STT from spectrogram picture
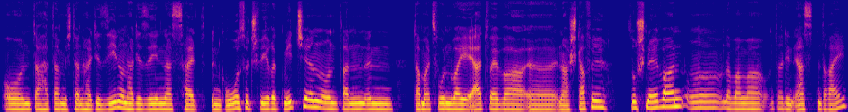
und da hat er mich dann halt gesehen und hat gesehen, dass halt ein großes, schweres Mädchen und dann in, damals wurden wir geehrt, weil wir äh, in einer Staffel so schnell waren. Äh, und da waren wir unter den ersten drei.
